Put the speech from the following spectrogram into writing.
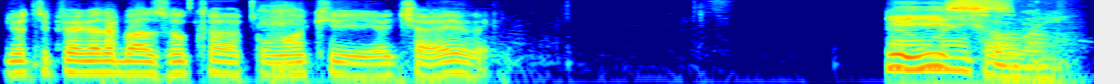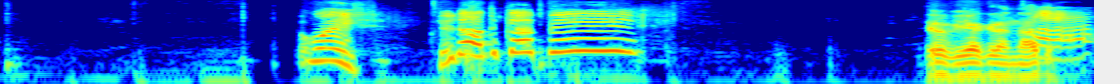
Já ter pegado a bazuca com lock antiaéreo, velho. Que Não, isso, mano? Mãe, cuidado, Gabi! Eu vi a granada.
